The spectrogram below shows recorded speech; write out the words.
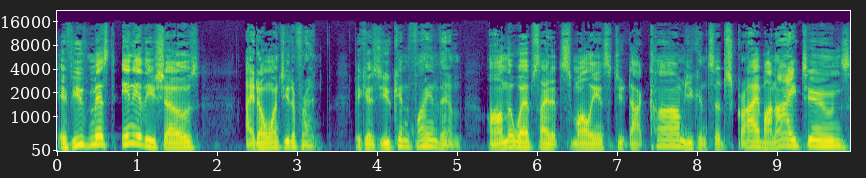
If you've missed any of these shows, I don't want you to fret because you can find them on the website at smalleyinstitute.com. You can subscribe on iTunes,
